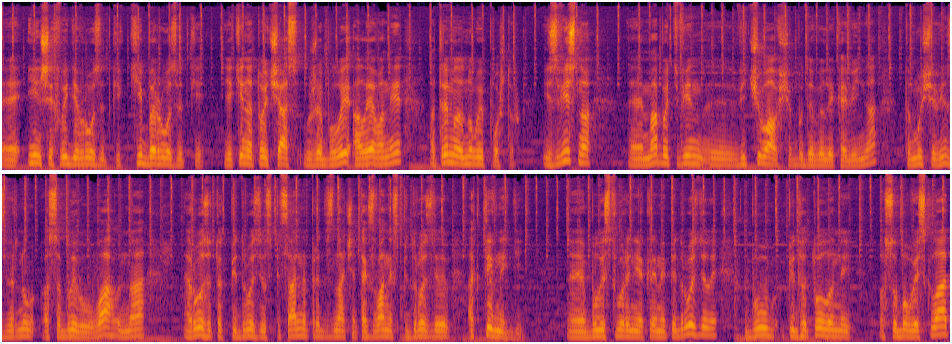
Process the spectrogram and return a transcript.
е, інших видів розвідки, кіберрозвідки, які на той час вже були, але вони отримали новий поштовх. І звісно, е, мабуть, він е, відчував, що буде велика війна, тому що він звернув особливу увагу на розвиток підрозділів спеціального призначення, так званих підрозділів активних дій. Були створені окремі підрозділи, був підготовлений особовий склад,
